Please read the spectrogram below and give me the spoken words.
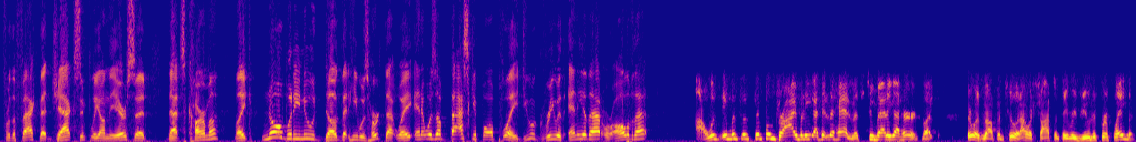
for the fact that Jack simply on the air said that's karma. Like nobody knew Doug that he was hurt that way, and it was a basketball play. Do you agree with any of that or all of that? I was, it was a simple drive, and he got hit in the head. And it's too bad he got hurt, but there was nothing to it. I was shocked that they reviewed it for a flagrant.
